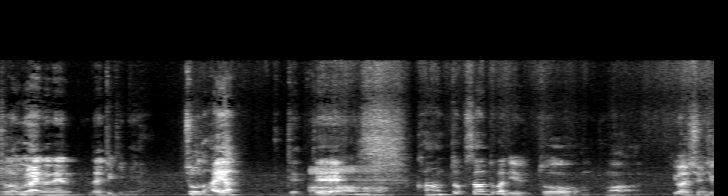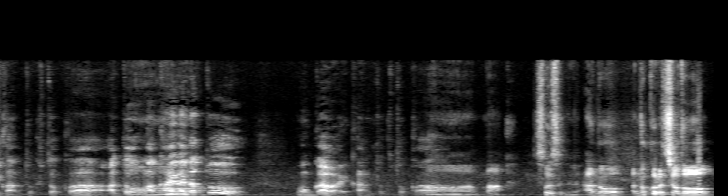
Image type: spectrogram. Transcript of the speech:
そのぐらいのの年代の時にちょうど流行ってて監督さんとかで言うと、まあ、岩井俊二監督とかあとまあ、海外だとウォン・カーワイ監督とか。まあそうですよね。あのあの頃ちょうど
